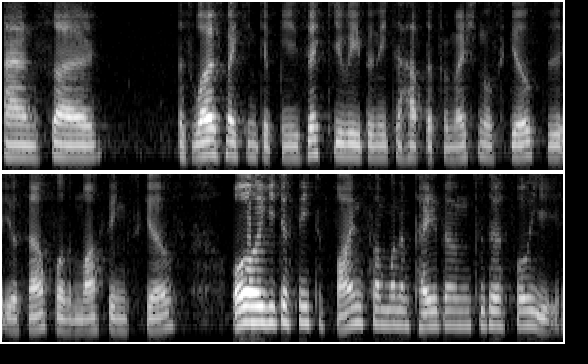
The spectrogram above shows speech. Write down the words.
And so as well as making good music, you either need to have the promotional skills to do it yourself or the marketing skills, or you just need to find someone and pay them to do it for you.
